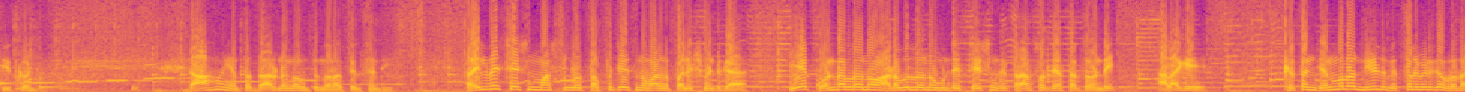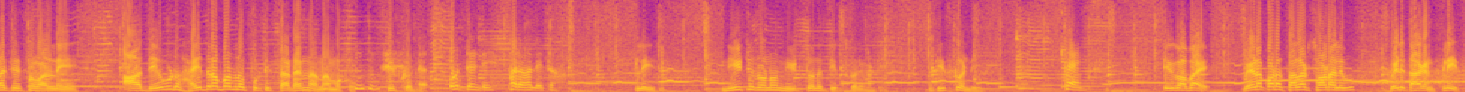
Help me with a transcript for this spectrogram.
తీసుకోండి. దాహం ఎంత దారుణంగా ఉంటుందో నాకు తెలుసండి. రైల్వే స్టేషన్ మాస్టర్లో తప్పు చేసిన వాళ్ళని పనిష్మెంట్గా ఏ కొండల్లోనో అడవుల్లోనో ఉండే స్టేషన్కి ట్రాన్స్ఫర్ చేస్తారు చూడండి. అలాగే క్రితం జన్మలో నీళ్ళు విచ్చలవిడిగా వృధా చేసిన వాళ్ళని ఆ దేవుడు హైదరాబాద్లో పుట్టిస్తాడని నా నమ్మకం. తీసుకోండి. వద్దండి పర్వాలేదు. ప్లీజ్ నీటి రుణం నీటితోనే తీసుకోనివ్వండి తీసుకోండి. థ్యాంక్స్ ఇదిగో అబ్బాయి వీళ్ళ కూడా సలాడ్ చూడాలి వెళ్ళి తాగండి ప్లీజ్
